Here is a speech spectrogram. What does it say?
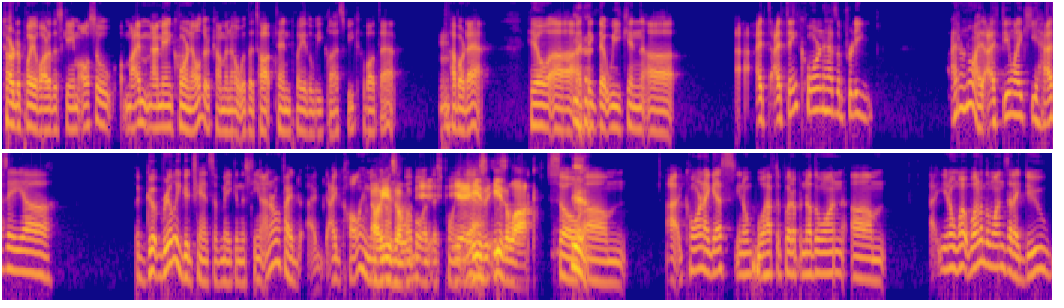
Carter play a lot of this game. Also, my my man Corn Elder coming out with a top ten play of the week last week. How about that? Mm-hmm. How about that? He'll. Uh, I think that we can. Uh, I I think Corn has a pretty I don't know. I, I feel like he has a uh, a good, really good chance of making this team. I don't know if I'd I'd, I'd call him. Oh, he's a bubble at this point. Yeah, yeah, he's he's a lock. So, yeah. um, uh, Corn, I guess you know we'll have to put up another one. Um, you know, what one of the ones that I do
